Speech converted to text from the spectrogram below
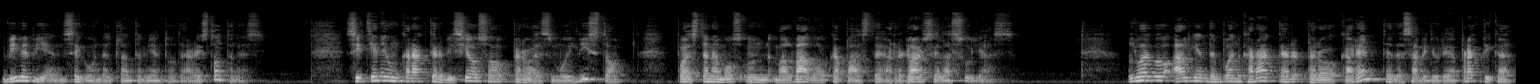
vive bien según el planteamiento de Aristóteles. Si tiene un carácter vicioso pero es muy listo, pues tenemos un malvado capaz de arreglarse las suyas. Luego alguien de buen carácter pero carente de sabiduría práctica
